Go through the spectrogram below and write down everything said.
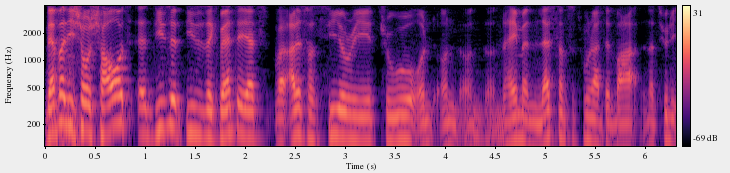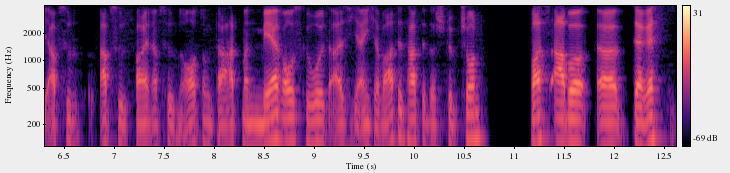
wenn man die Show schaut, äh, diese, diese Segmente jetzt, alles, was Theory, Drew und, und, und, und Heyman und Lesnar zu tun hatte, war natürlich absolut, absolut fein, absolut in Ordnung. Da hat man mehr rausgeholt, als ich eigentlich erwartet hatte, das stimmt schon. Was aber äh, der Rest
